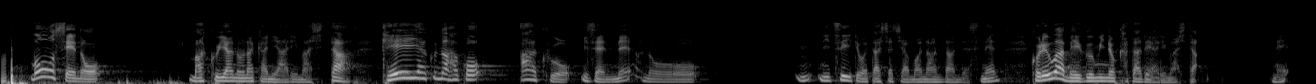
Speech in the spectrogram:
ー、モーセの幕屋の中にありました契約の箱アークを以前ね、あのについて私たちは学んだんですね。これは恵みの方でありました。ね。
